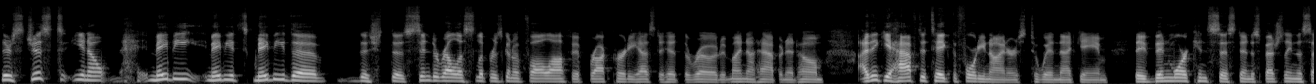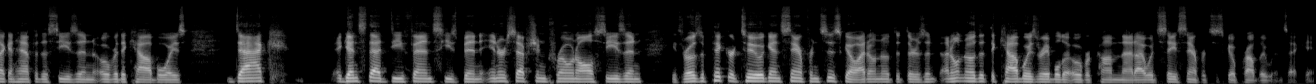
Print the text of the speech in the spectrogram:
there's just you know maybe maybe it's maybe the the the Cinderella slipper is going to fall off if Brock Purdy has to hit the road. It might not happen at home. I think you have to take the 49ers to win that game. They've been more consistent, especially in the second half of the season over the Cowboys. Dak against that defense, he's been interception prone all season. He throws a pick or two against San Francisco. I don't know that there's a, I don't know that the Cowboys are able to overcome that. I would say San Francisco probably wins that game.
